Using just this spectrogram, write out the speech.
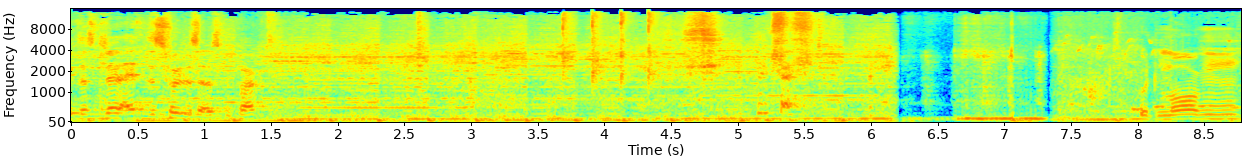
Das Eisen des Hundes ausgepackt. Guten Morgen.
